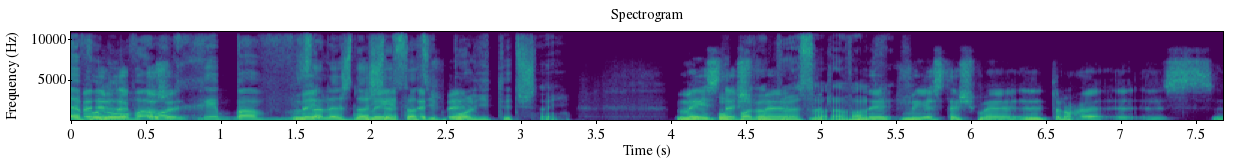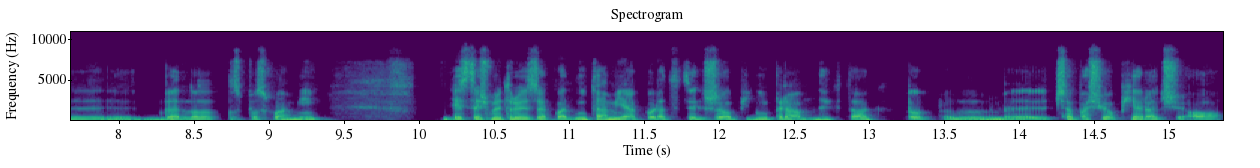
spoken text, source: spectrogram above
ewoluowała chyba w my- zależności my od sytuacji jesteśmy- politycznej. My jesteśmy, my, my jesteśmy trochę, y, z, y, będąc posłami, jesteśmy trochę zakładnikami akurat tychże opinii prawnych, tak? Bo y, trzeba się opierać o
